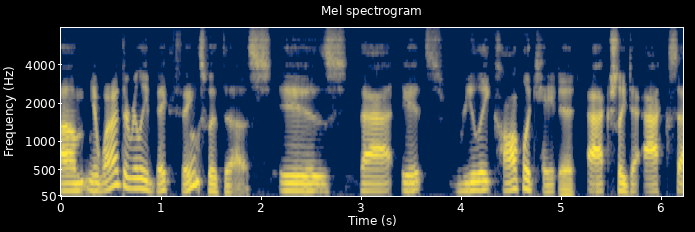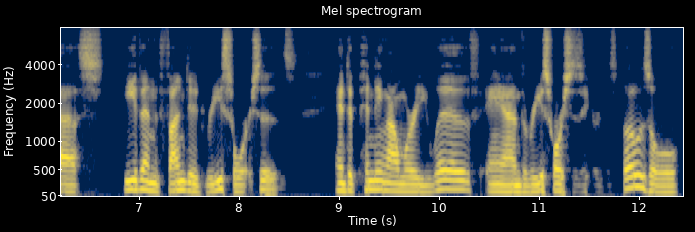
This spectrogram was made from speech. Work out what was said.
um, you know, one of the really big things with this is that it's really complicated actually to access even funded resources. And depending on where you live and the resources at your disposal,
